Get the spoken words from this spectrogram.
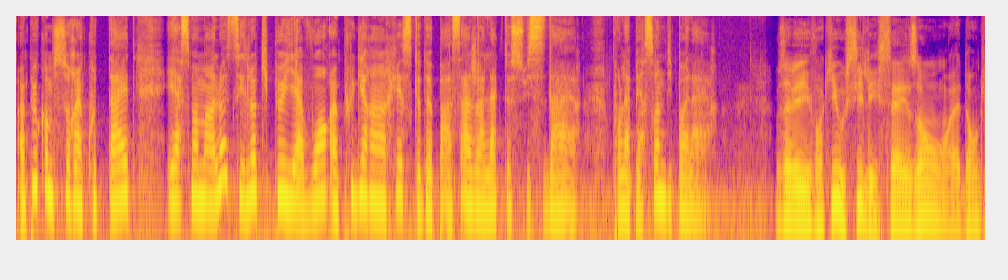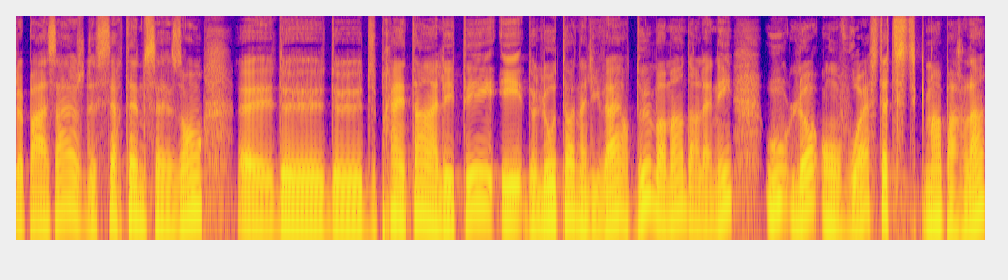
un peu comme sur un coup de tête. Et à ce moment-là, c'est là qu'il peut y avoir un plus grand risque de passage à l'acte suicidaire pour la personne bipolaire. Vous avez évoqué aussi les saisons, euh, donc le passage de certaines saisons euh, de, du printemps à l'été et de l'automne à l'hiver, deux moments dans l'année où là, on voit, statistiquement parlant,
